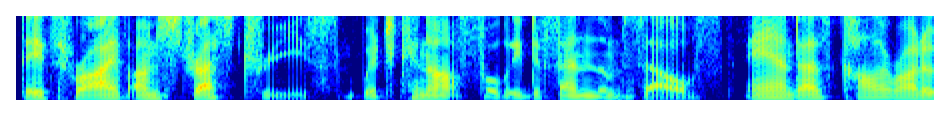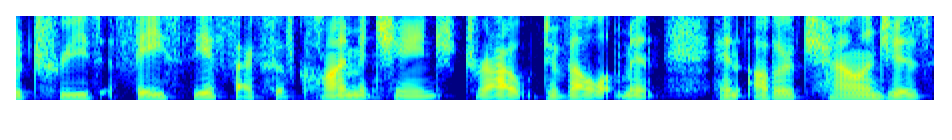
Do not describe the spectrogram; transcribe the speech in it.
They thrive on stress trees, which cannot fully defend themselves. And as Colorado trees face the effects of climate change, drought, development, and other challenges,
